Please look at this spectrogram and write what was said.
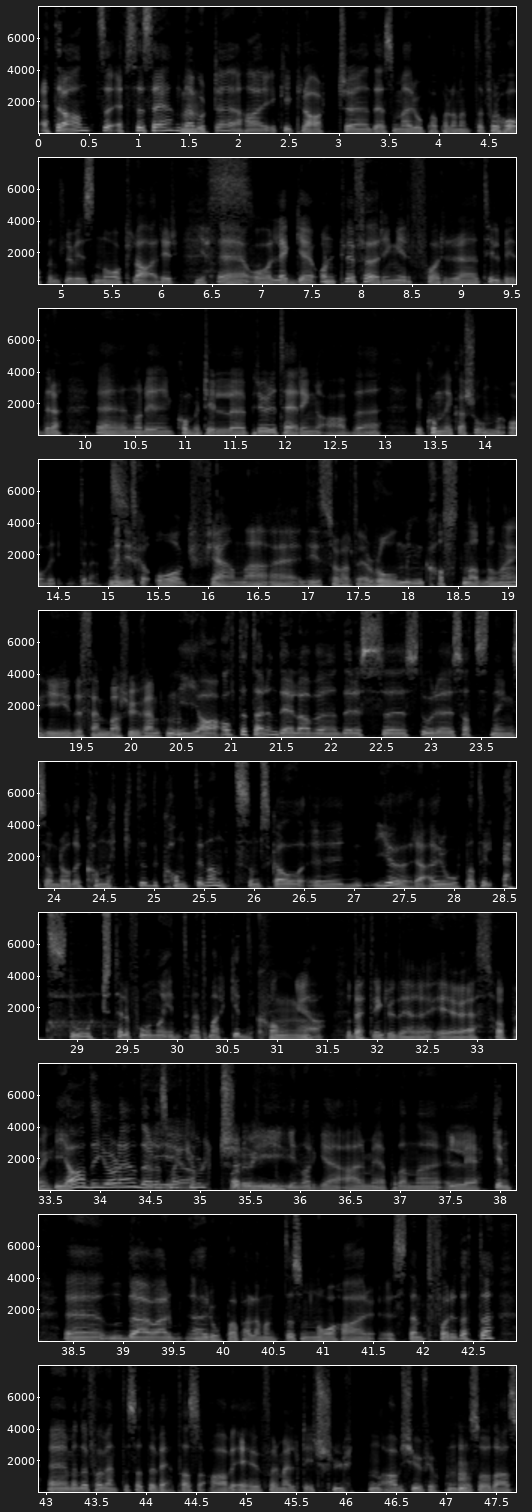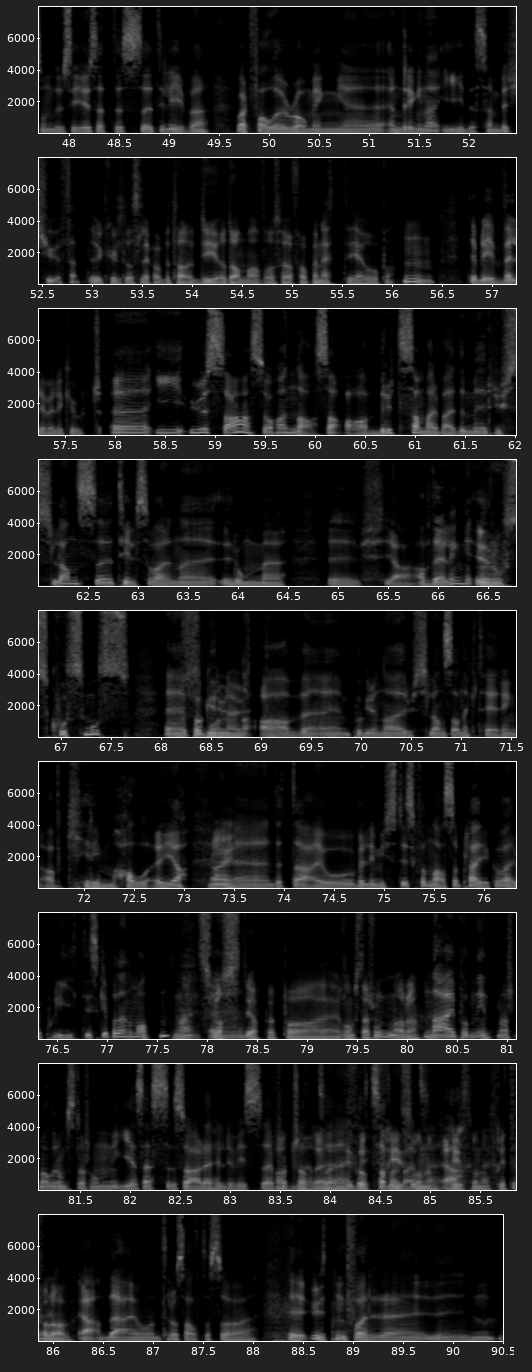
eh, et eller annet, FCC, der Mm. borte, har ikke klart eh, det som Europaparlamentet forhåpentligvis nå klarer. Yes. eh, Å legge ordentlige føringer for eh, tilbydere eh, når det kommer til eh, prioritering av eh, kommunikasjon over internett. Men de skal òg fjerne eh, de såkalte roaming-kostnadene i desember 2015. Ja, alt dette er en del av eh, deres eh, store satsingsområde Connected Continent, som skal eh, gjøre Europa til ett stort telefon- og internettmarked. Konge. Ja. Og dette inkluderer EØS, håper jeg. Ja, det gjør det. Det er det som er kult. Vi i Norge er med på denne leken. Eh, Det er jo Europaparlamentet som nå har stemt for dette, eh, men det forventes at det vedtas av EU formelt i slutten av 2014. Hm. Og så da, som du sier, settes eh, til live i hvert fall roaming-endringene i desember 2015. Det er jo kult å slippe å betale dyre dommer for å surfe på nettet i Europa. Mm, det blir veldig, veldig kult. Eh, I USA så har NASA avbrutt samarbeidet med Russlands eh, tilsvarende romavdeling, ja, Mm. Roskosmos, eh, på, grunn av, eh, på grunn av Russlands annektering av Krimhalvøya. Eh, dette er jo veldig mystisk, for NASA pleier ikke å være politiske på denne måten. Nei, slåss de oppe på eh, romstasjonen nå, da? Nei, på den internasjonale romstasjonen ISS så er det heldigvis eh, fortsatt Ja, er eh, godt samarbeid. Frisone, Ja. fritt for lov. Ja, det er jo tross alt også eh, utenfor eh,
